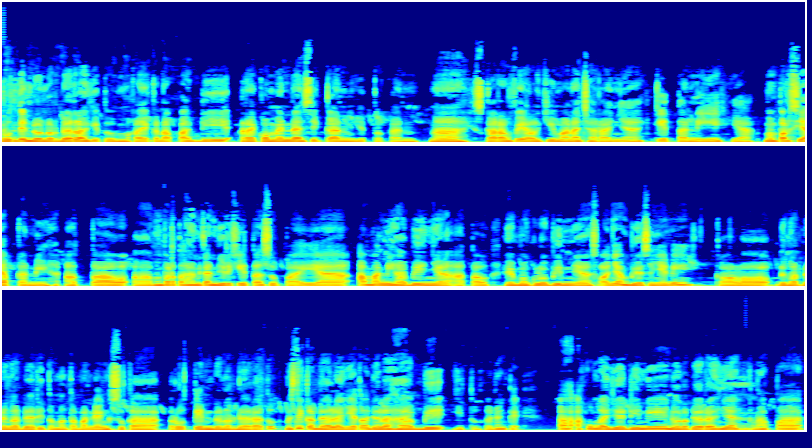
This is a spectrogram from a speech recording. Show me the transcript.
rutin donor darah gitu. Makanya kenapa direkomendasikan gitu kan. Nah sekarang Phil gimana caranya kita nih ya mempersiapkan nih atau uh, mempertahankan diri kita supaya aman nih HB-nya atau hemoglobinnya. Soalnya biasanya nih kalau dengar-dengar dari teman-teman yang suka rutin donor darah tuh mesti kendalanya itu adalah HB gitu. Kadang kayak ah aku nggak jadi nih donor darahnya. Yeah. Kenapa?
